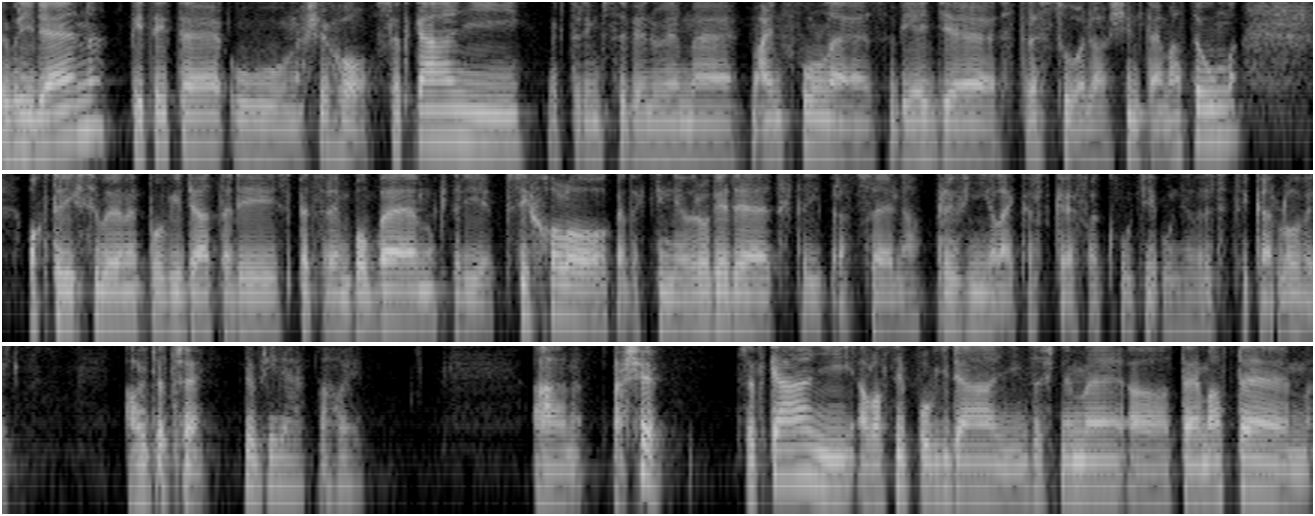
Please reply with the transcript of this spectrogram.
Dobrý den, vítejte u našeho setkání, ve kterým se věnujeme mindfulness, vědě, stresu a dalším tématům, o kterých si budeme povídat tady s Petrem Bobem, který je psycholog a taky neurovědec, který pracuje na první lékařské fakultě Univerzity Karlovy. Ahoj Petře. Dobrý den, ahoj. A naše setkání a vlastně povídání začneme tématem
